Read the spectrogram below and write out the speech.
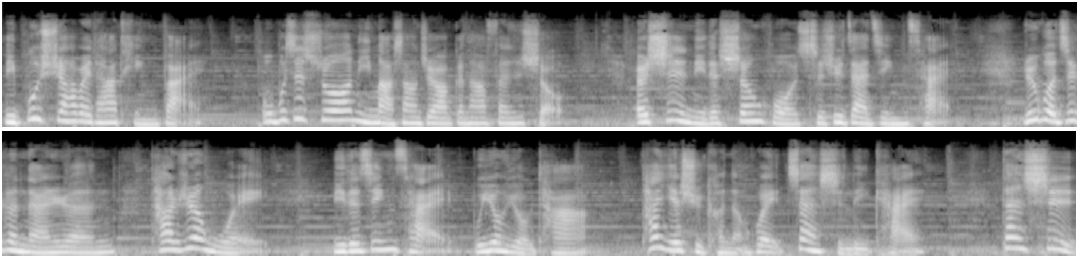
你不需要为他停摆。我不是说你马上就要跟他分手，而是你的生活持续在精彩。如果这个男人他认为你的精彩不用有他，他也许可能会暂时离开。但是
